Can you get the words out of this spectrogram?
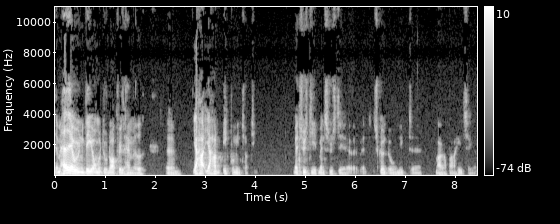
Dem havde jeg jo en idé om, at du nok ville have med. Øhm, jeg, har, jeg har dem ikke på min top 10. Man synes, de, man synes det er et skønt og unikt uh, makkerpar, helt sikkert.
